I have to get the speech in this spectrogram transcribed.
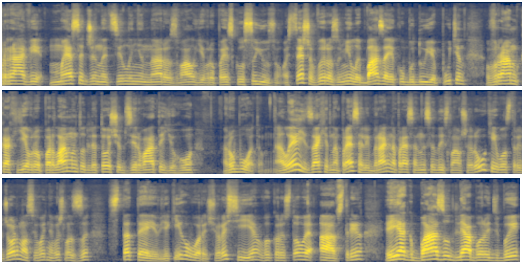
праві меседжі націлені на розвал Європейського союзу. Ось це, щоб ви розуміли, база, яку будує Путін в рамках Європарламенту для того, щоб зірвати його. Роботу, але і західна преса, ліберальна преса не сидить, славши руки. І Wall Street Journal сьогодні вийшла з статтею, в якій говорить, що Росія використовує Австрію як базу для боротьби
